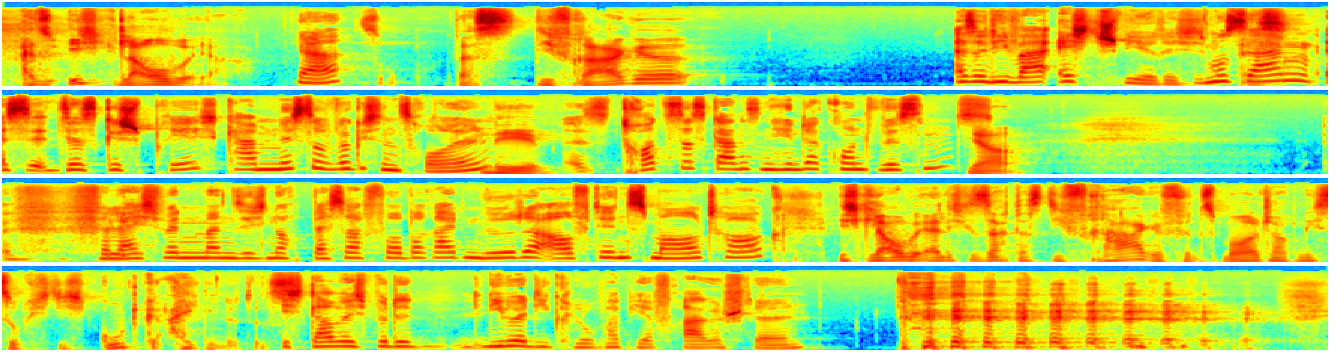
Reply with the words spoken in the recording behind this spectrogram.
Also ich glaube ja, Ja. so, dass die Frage, Also die war echt schwierig. Ich muss sagen, es, das Gespräch kam nicht so wirklich ins Rollen. nee, trotz des ganzen Hintergrundwissens. ja, Vielleicht, wenn man sich noch besser vorbereiten würde auf den Smalltalk. ich glaube ehrlich gesagt, dass die Frage für einen Smalltalk nicht so richtig gut geeignet ist. Ich glaube, ich würde lieber die Klopapierfrage stellen.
